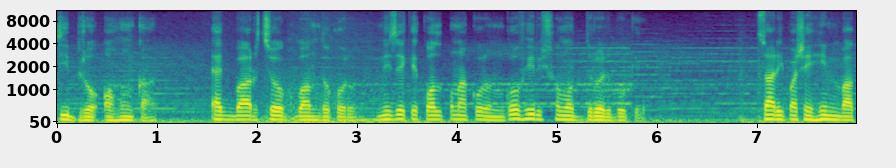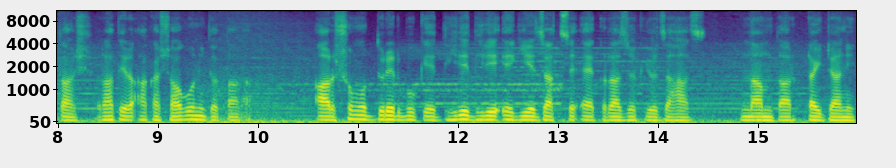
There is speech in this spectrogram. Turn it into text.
তীব্র অহংকার। একবার চোখ বন্ধ করুন, নিজেকে কল্পনা করুন গভীর সমুদ্রের বুকে। চারিপাশে হিম বাতাস, রাতের আকাশে অগণিত তারা, আর সমুদ্রের বুকে ধীরে ধীরে এগিয়ে যাচ্ছে এক রাজকীয় জাহাজ, নাম তার টাইটানিক।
